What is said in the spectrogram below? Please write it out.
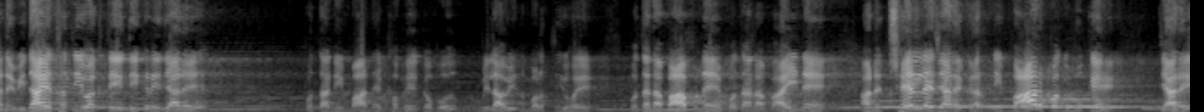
અને વિદાય થતી વખતે દીકરી જ્યારે પોતાની માને ખભે ખભો મિલાવીને મળતી હોય, પોતાના બાપને, પોતાના ભાઈને, અને છેલ્લે જ્યારે ઘરની બહાર પગ મૂકે, ત્યારે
